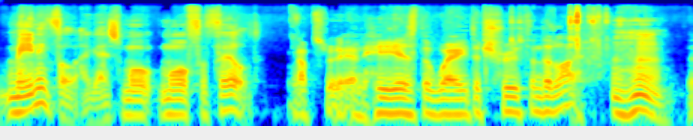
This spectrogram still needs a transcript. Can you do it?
meaningful, I guess, more, more fulfilled. Absolutely. And He is the way, the truth, and the life. Mm-hmm.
